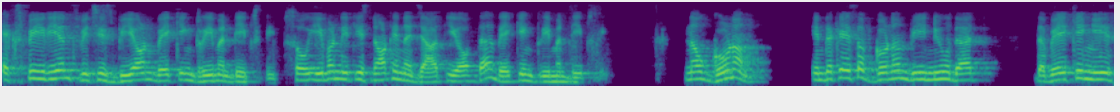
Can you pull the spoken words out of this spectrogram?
experience which is beyond waking dream and deep sleep. So even it is not in a jati of the waking dream and deep sleep. Now gunam. In the case of gunam we knew that the waking is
